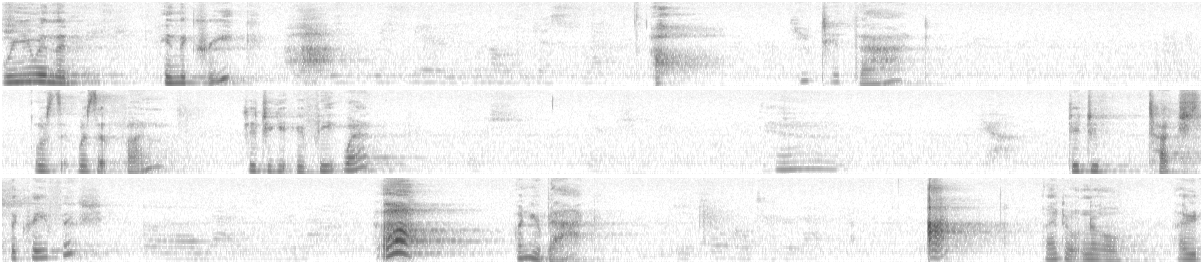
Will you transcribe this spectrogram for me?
Were you in the, in the creek? Oh, you did that? Was it, was it fun? Did you get your feet wet? Yeah. Yeah. Did you touch the crayfish? Ah, on your back? Ah, I don't know. I,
